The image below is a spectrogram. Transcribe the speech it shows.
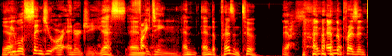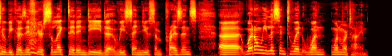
yeah. we will send you our energy. Yes, and Fighting. and and the present too. Yes, and, and the present too, because if you're selected, indeed, uh, we send you some presents. Uh, why don't we listen to it one one more time?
